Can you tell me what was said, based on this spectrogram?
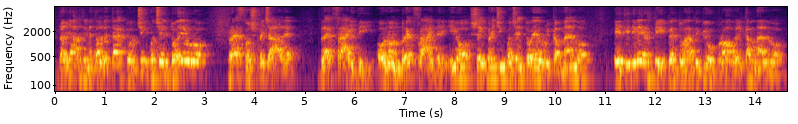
dagli altri metal detector 500 euro, prezzo speciale Black Friday o non Black Friday, io sempre 500 euro il cammello. E ti diverti per trovarti più, prova il cammello.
